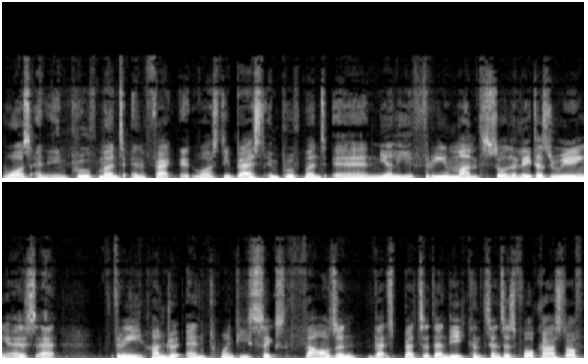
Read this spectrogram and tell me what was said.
was an improvement. In fact, it was the best improvement in nearly three months. So the latest reading is at 326,000. That's better than the consensus forecast of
